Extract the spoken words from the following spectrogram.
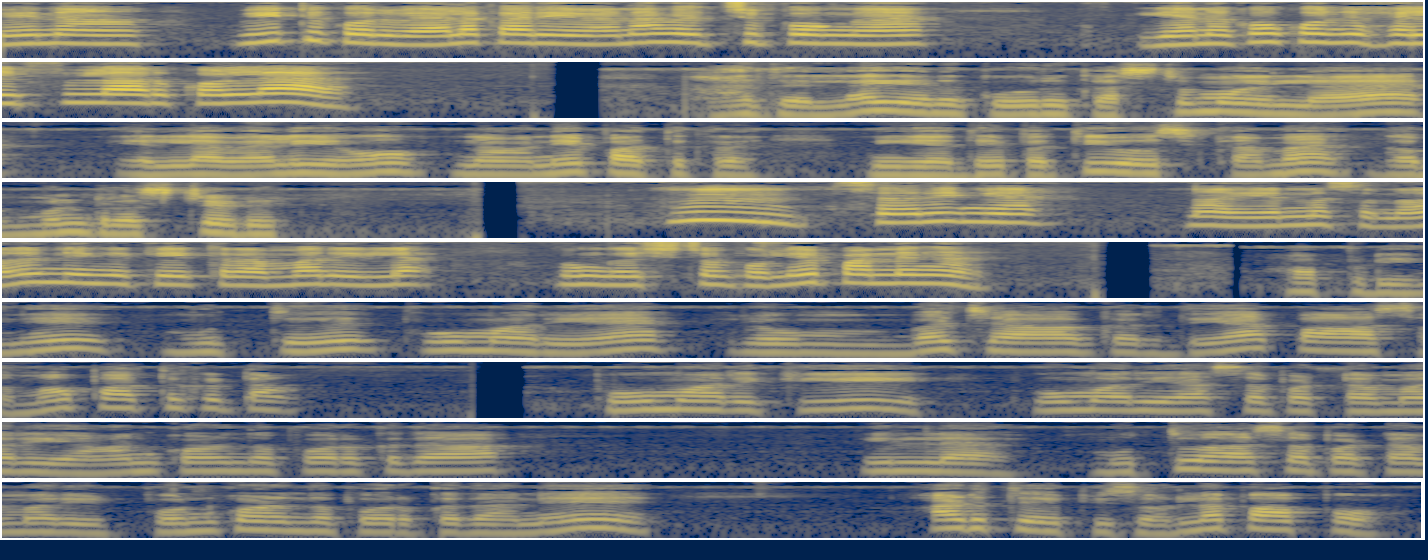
வேணா வீட்டுக்கு ஒரு வேலைக்காரியை வேணா வச்சுப்போங்க எனக்கும் கொஞ்சம் ஹெல்ப்ஃபுல்லாக இருக்கும்ல. அதெல்லாம் எனக்கு ஒரு கஷ்டமும் இல்லை. எல்லா வேலையும் நானே பார்த்துக்கிறேன் நீ எதை பற்றி யோசிக்காம கம்முன்னு ரெஸ்ட் எடு. ம் சரிங்க. நான் என்ன சொன்னாலும் நீங்கள் கேட்குற மாதிரி இல்லை. உங்கள் இஷ்டம் போலே பண்ணுங்க. அப்படின்னு முத்து பூமாரிய ரொம்ப ஜாக்கிரதையா பாசமா பார்த்துக்கிட்டான் பூமாரிக்கு பூமாரி ஆசைப்பட்ட மாதிரி ஆண் குழந்தை பிறக்குதா? இல்லை முத்து ஆசைப்பட்ட மாதிரி பொன் குழந்தை பிறக்குதான்னு அடுத்த எபிசோட்ல பார்ப்போம்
